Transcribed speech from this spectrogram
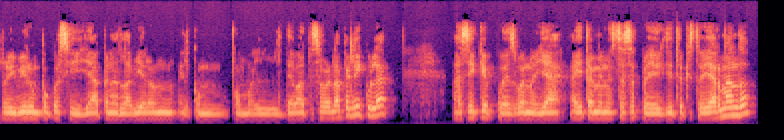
revivir un poco si ya apenas la vieron, el, como el debate sobre la película. Así que pues bueno, ya ahí también está ese proyectito que estoy armando.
